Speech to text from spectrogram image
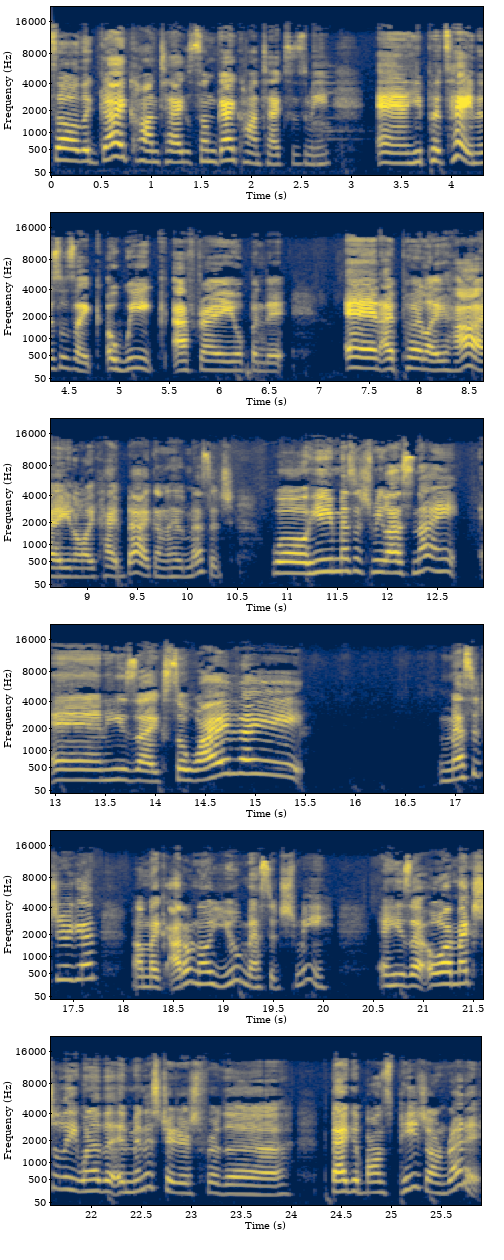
so the guy contacts some guy contacts me, and he puts hey, and this was like a week after I opened it, and I put like hi, you know, like hi back on his message. Well, he messaged me last night, and he's like, so why did I message you again? I'm like, I don't know, you messaged me. And he's like, Oh, I'm actually one of the administrators for the Vagabonds page on Reddit.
